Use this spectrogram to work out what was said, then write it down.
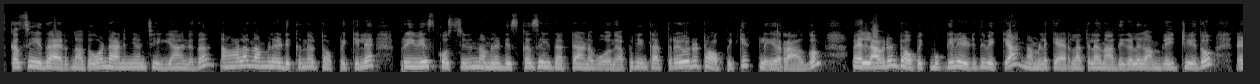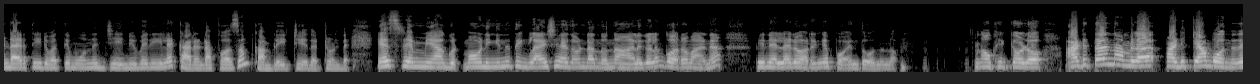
ഡിസ്കസ് ചെയ്തായിരുന്നു. അതുകൊണ്ടാണ് ഞാൻ ചെയ്യാനത് നാളെ നമ്മൾ എടുക്കുന്ന ടോപ്പിക്കിൽ പ്രീവിയസ് ക്വസ്റ്റ്യനും നമ്മൾ ഡിസ്കസ് ചെയ്തിട്ടാണ് പോകുന്നത്. അപ്പോൾ നിങ്ങൾക്ക് അത്രയും ഒരു ടോപ്പിക്ക് ക്ലിയർ ആകും. അപ്പോൾ എല്ലാവരും ടോപ്പിക് ബുക്കിൽ എഴുതി വെക്കുക. നമ്മൾ കേരളത്തിലെ നദികൾ കംപ്ലീറ്റ് ചെയ്തു. രണ്ടായിരത്തി ഇരുപത്തി മൂന്ന് ജനുവരിയിലെ കറണ്ട് അഫേഴ്സും കംപ്ലീറ്റ് ചെയ്തിട്ടുണ്ട്. യെസ് രമ്യ ഗുഡ് മോർണിംഗ് ഇന്ന് തിങ്കളാഴ്ച ആയതുകൊണ്ടാണ് തോന്നുന്നു ആളുകളും കുറവാണ്. പിന്നെ എല്ലാവരും ഉറങ്ങിപ്പോയെന്ന് തോന്നുന്നു. നോക്കിക്കോളൂ. അടുത്ത നമ്മൾ പഠിക്കാൻ പോകുന്നത്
